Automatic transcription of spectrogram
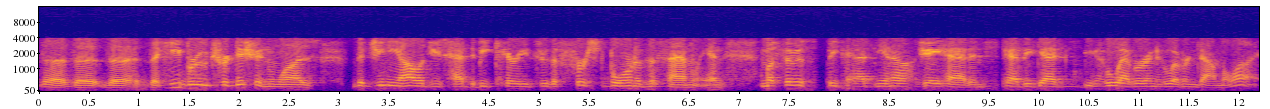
The the the, the Hebrew tradition was the genealogies had to be carried through the firstborn of the family, and Methuselah begat, you know, Jahad, and Jahad begat whoever and whoever and down the line.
